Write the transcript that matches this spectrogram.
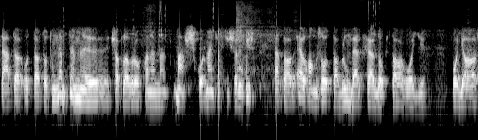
Tehát ott tartottunk, nem, nem csak Lavrov, hanem más kormánytisztviselők is. Tehát elhangzott, a Bloomberg feldobta, hogy, hogy az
